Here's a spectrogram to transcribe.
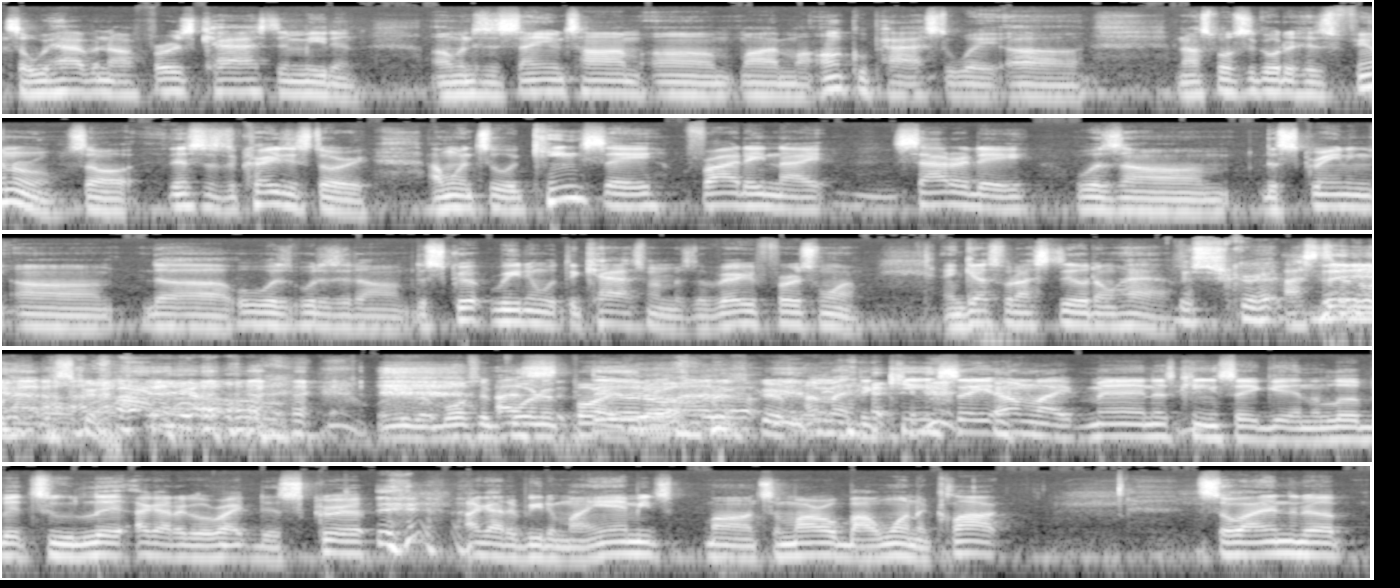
So we're having our first casting meeting. Um, and it's the same time um, my, my uncle passed away. Uh, and I was supposed to go to his funeral. So this is the crazy story. I went to a King Say Friday night. Mm-hmm Saturday was um the screening um the uh, what was what is it um the script reading with the cast members the very first one. And guess what I still don't have? The script. I still don't have the script. One of the most I important still parts, don't bro. have the script. I'm at the King say I'm like man this King say getting a little bit too lit. I gotta go write this script. I gotta be to Miami t- uh, tomorrow by one o'clock. So I ended up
